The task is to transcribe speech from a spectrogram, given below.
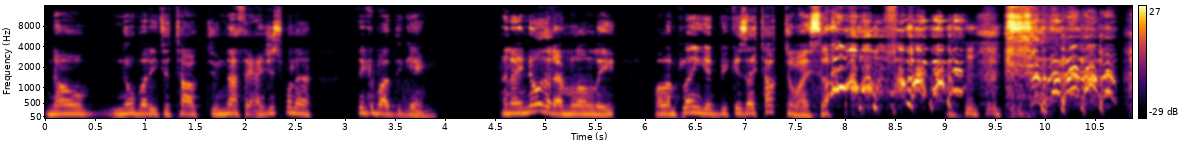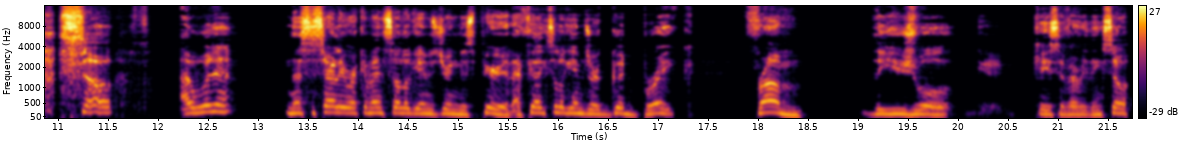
no nobody to talk to, nothing. I just want to think about the game. And I know that I'm lonely while I'm playing it because I talk to myself. so I wouldn't necessarily recommend solo games during this period. I feel like solo games are a good break from the usual case of everything. So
